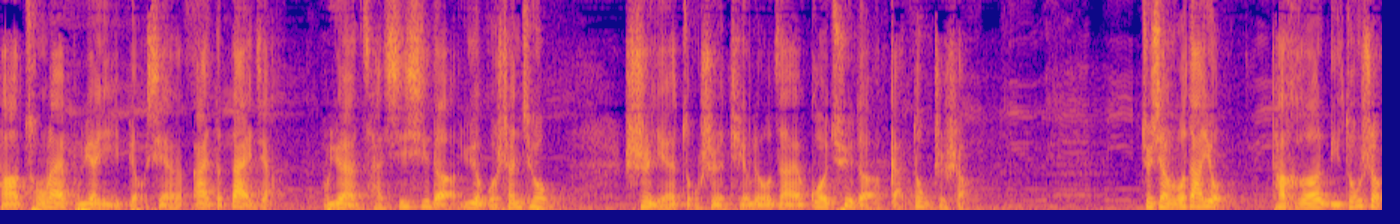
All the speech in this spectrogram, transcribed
他从来不愿意表现爱的代价，不愿惨兮兮地越过山丘，视野总是停留在过去的感动之上。就像罗大佑，他和李宗盛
